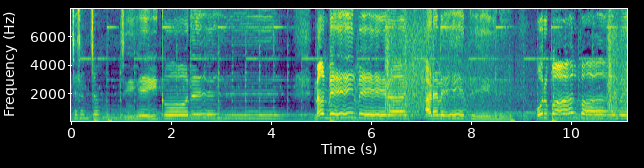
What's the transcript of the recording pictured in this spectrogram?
சஜஞ்சம் செய்யை கோது. நான் வேர் வேறாய் அடவே தேனே ஒரு பால் பார்வை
